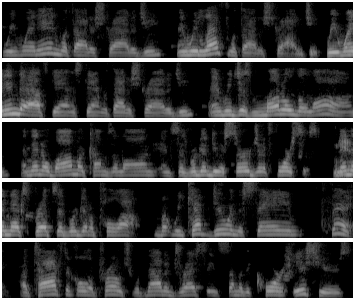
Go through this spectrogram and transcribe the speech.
we went in without a strategy and we left without a strategy. We went into Afghanistan without a strategy and we just muddled along. And then Obama comes along and says, We're going to do a surge of forces. Yeah. Then the next breath said, We're going to pull out. But we kept doing the same thing a tactical approach with not addressing some of the core issues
